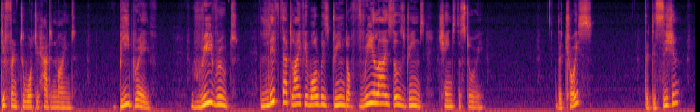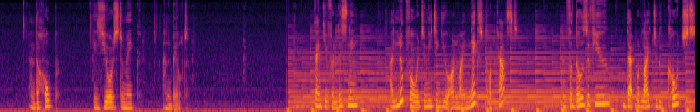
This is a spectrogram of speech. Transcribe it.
different to what you had in mind. Be brave, reroute, live that life you've always dreamed of, realize those dreams, change the story. The choice, the decision, and the hope is yours to make and build. Thank you for listening. I look forward to meeting you on my next podcast. And for those of you that would like to be coached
